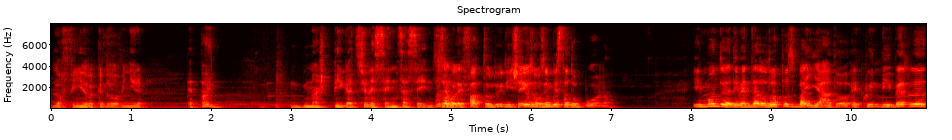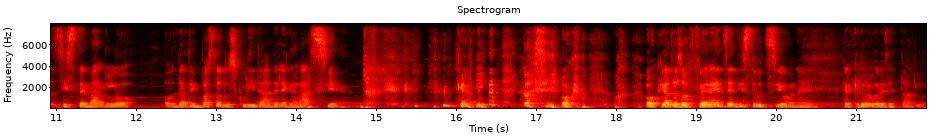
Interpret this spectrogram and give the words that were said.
L'ho finito perché dovevo finire. E poi una spiegazione senza senso. Ma sai qual è fatto? Lui dice: Io sono sempre stato buono. il mondo era diventato troppo sbagliato e quindi per sistemarlo ho dato in pasto all'oscurità delle galassie. Capito? Così. Ho, ho- ho creato sofferenza e distruzione perché dovevo resettarlo.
